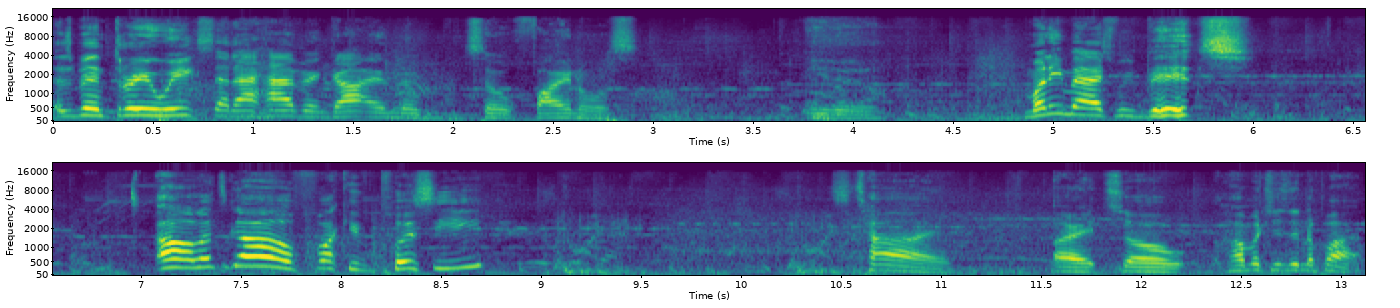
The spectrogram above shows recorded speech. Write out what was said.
It's been three weeks that I haven't gotten the so finals either. Money match me, bitch. Oh, let's go, fucking pussy. It's time. All right, so how much is in the pot?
